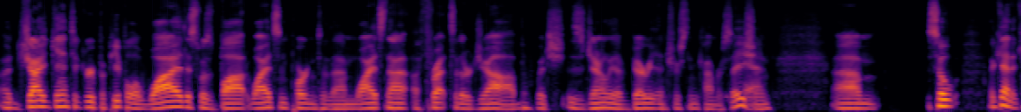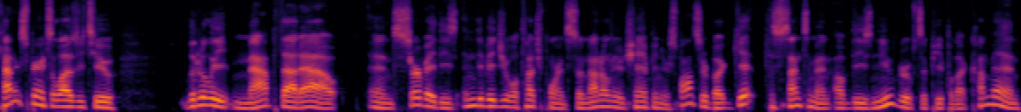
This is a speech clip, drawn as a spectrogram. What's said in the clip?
a gigantic group of people why this was bought why it's important to them why it's not a threat to their job which is generally a very interesting conversation. Yeah. um, so again account experience allows you to literally map that out and survey these individual touch points. So not only your champion, your sponsor, but get the sentiment of these new groups of people that come in,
